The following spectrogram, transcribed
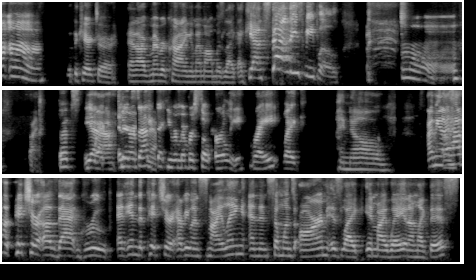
Uh-uh. With the character, and I remember crying, and my mom was like, "I can't stand these people." Oh. Fine. That's yeah. Right. And it's sad yeah. that you remember so early, right? Like I know. I mean, I have a picture of that group, and in the picture, everyone's smiling, and then someone's arm is like in my way, and I'm like this.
